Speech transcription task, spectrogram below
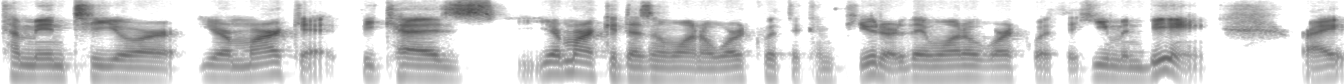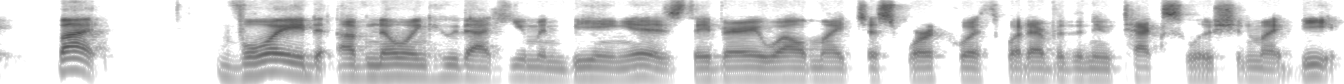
come into your your market because your market doesn't want to work with the computer. They want to work with a human being right? But void of knowing who that human being is they very well might just work with whatever the new tech solution might be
